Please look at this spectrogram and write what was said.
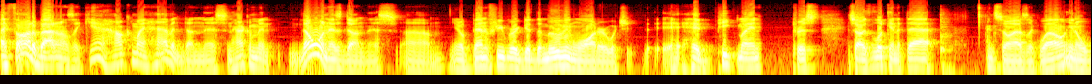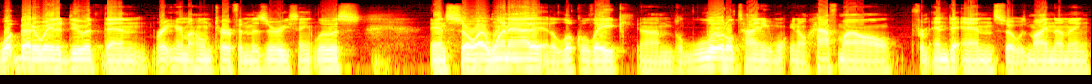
I thought about it and I was like, yeah, how come I haven't done this? And how come it, no one has done this? Um, you know, Ben Friberg did the moving water, which had piqued my interest. So I was looking at that. And so I was like, well, you know, what better way to do it than right here in my home turf in Missouri, St. Louis? And so I went at it at a local lake, um, a little tiny, you know, half mile from end to end. So it was mind numbing.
